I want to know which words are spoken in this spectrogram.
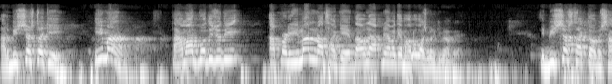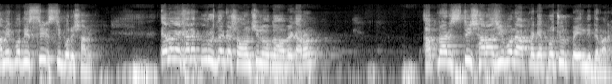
আর বিশ্বাসটা কি? ইমান। আমার প্রতি যদি আপনার ইমান না থাকে, তাহলে আপনি আমাকে ভালোবাসবেন কীভাবে? বিশ্বাস থাকতে হবে, স্বামীর প্রতি স্ত্রী স্ত্রী প্রতি স্বামী। এবং এখানে পুরুষদেরকে সহনশীল হতে হবে, কারণ আপনার স্ত্রী সারা জীবনে আপনাকে প্রচুর পেইন দিতে পারে।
